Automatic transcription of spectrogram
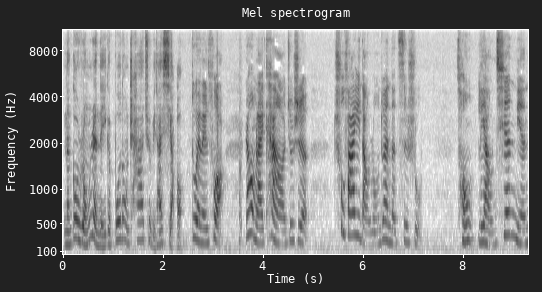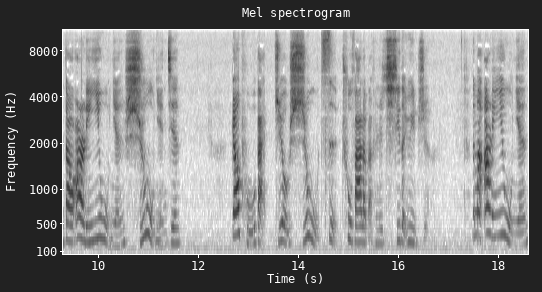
能够容忍的一个波动差却比它小。对，没错。然后我们来看啊，就是触发一档熔断的次数，从两千年到二零一五年十五年间，标普五百只有十五次触发了百分之七的阈值。那么二零一五年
